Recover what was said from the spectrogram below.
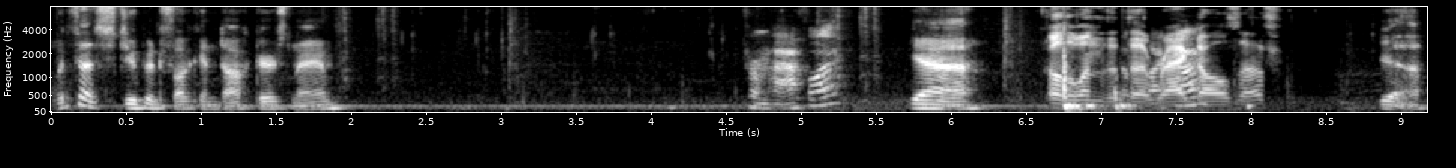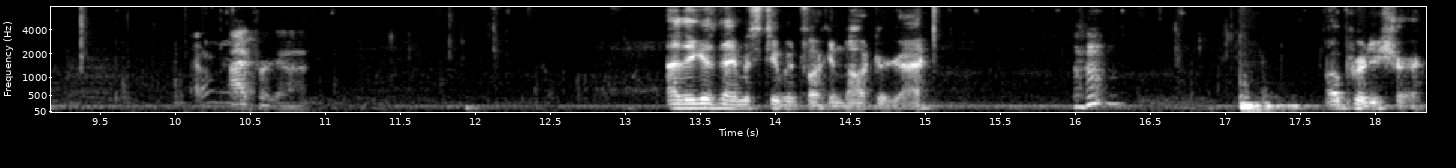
what's that stupid fucking doctor's name? From Half Life? Yeah. Oh, the one that The the black guy? ragdolls of? Yeah. I don't know. I forgot. I think his name is stupid fucking doctor guy. Mm-hmm. I'm pretty sure.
